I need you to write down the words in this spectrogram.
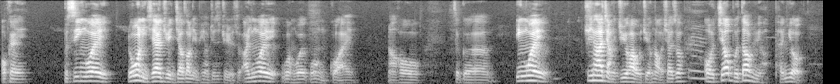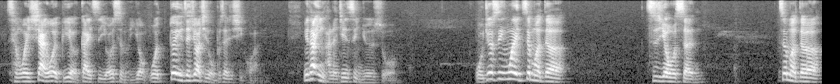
，OK，不是因为。如果你现在觉得你交不到女朋友，就是觉得说啊，因为我很会，我很乖，然后这个，因为就像他讲一句话，我觉得很好笑，说哦，交不到女朋友，成为下一位比尔盖茨有什么用？我对于这句话其实我不是很喜欢，因为它隐含了一件事情就是说，我就是因为这么的资优生，这么的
